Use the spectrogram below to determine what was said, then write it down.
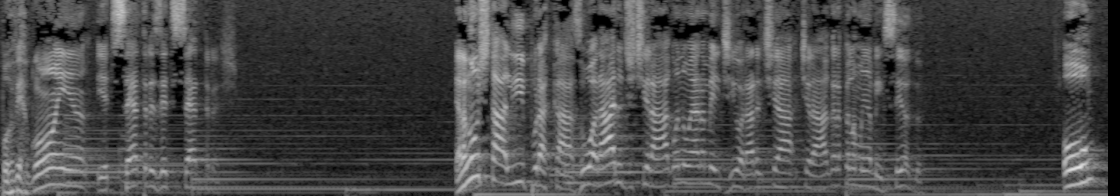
Por vergonha e etc, etc. Ela não está ali por acaso. O horário de tirar água não era meio-dia, o horário de tirar, tirar água era pela manhã bem cedo. Ou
